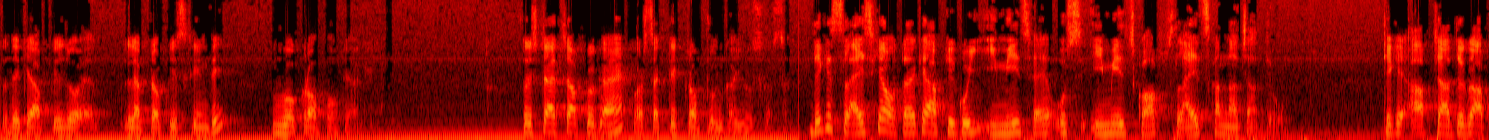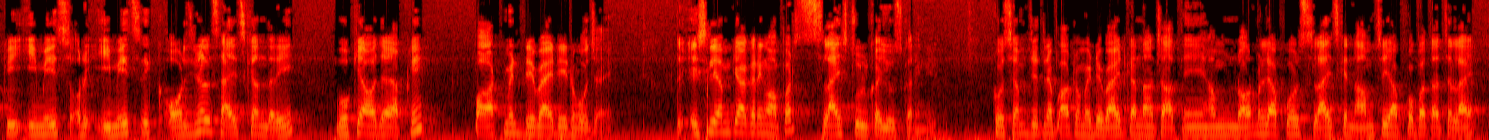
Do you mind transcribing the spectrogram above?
तो देखिए आपकी जो लैपटॉप की स्क्रीन थी, वो क्रॉप होके आ गई। तो इस टाइप से आपको क्या है? परसेक्टिव क्रॉप टूल का यूज़ कर सकते देखिए स्लाइस क्या होता है कि आपकी कोई इमेज है, उस इमेज को आप स्लाइस करना चाहते हो। ठीक है, आप चाहते हो कि आपकी इमेज और इमेज एक ओरिजिनल साइज़ के अंदर ही वो क्या हो जाए, आपके पार्ट में डिवाइडेड हो जाए। तो इसलिए हम क्या करेंगे वहाँ पर? स्लाइस टूल का यूज़ करेंगे। कुछ हम जितने पार्टों में डिवाइड करना चाहते हैं, हम नॉर्मली आपको स्लाइस के नाम से ही आपको पता चला है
